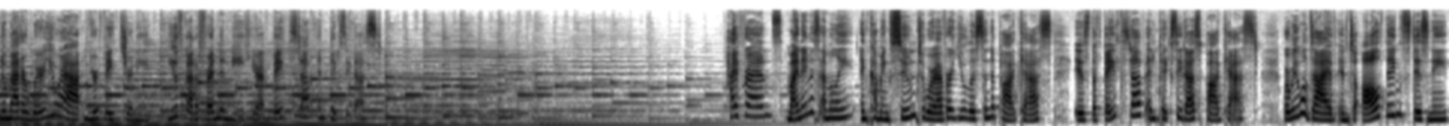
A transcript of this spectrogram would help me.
No matter where you are at in your faith journey, you've got a friend in me here at Faith Stuff and Pixie Dust. Hi, friends. My name is Emily, and coming soon to wherever you listen to podcasts is the Faith Stuff and Pixie Dust podcast, where we will dive into all things Disney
